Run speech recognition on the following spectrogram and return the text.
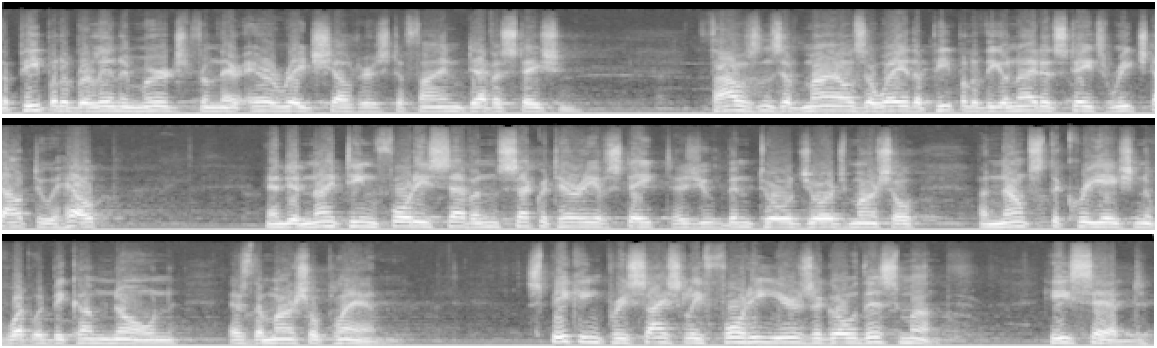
the people of Berlin emerged from their air raid shelters to find devastation. Thousands of miles away, the people of the United States reached out to help. And in 1947, Secretary of State, as you've been told, George Marshall, announced the creation of what would become known as the Marshall Plan. Speaking precisely 40 years ago this month, he said,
